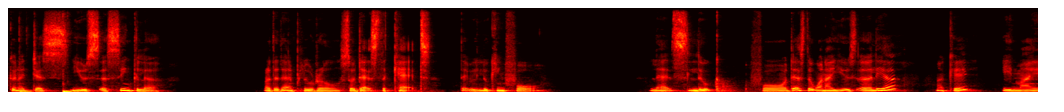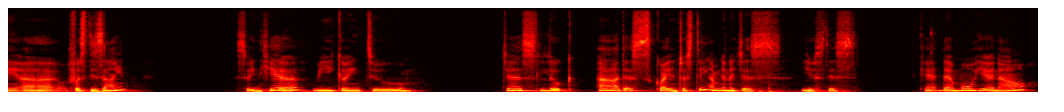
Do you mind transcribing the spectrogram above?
gonna just use a singular rather than plural. So that's the cat that we're looking for. Let's look for that's the one I used earlier. Okay, in my uh, first design. So in here, we're going to just look. Ah, that's quite interesting. I'm to just use this. Okay, there are more here now.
